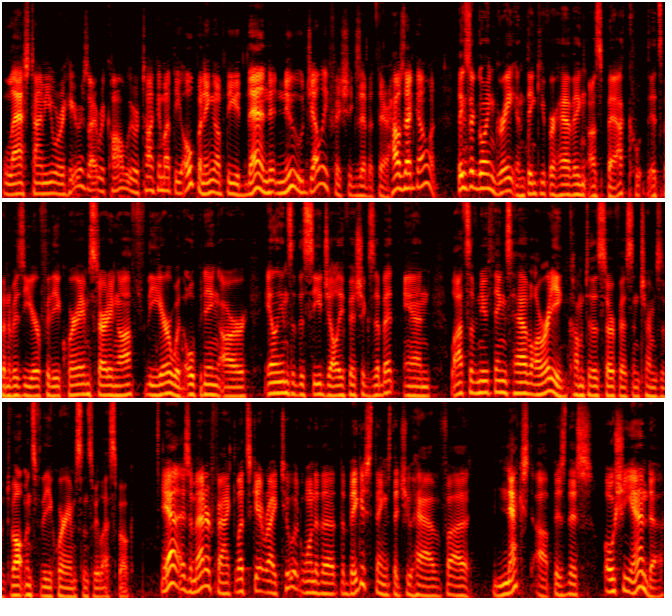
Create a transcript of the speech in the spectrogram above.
last time you were here, as I recall, we were talking about the opening of the then new jellyfish exhibit there. How's that going? Things are going great, and thank you for having us back. It's been a busy year for the aquarium, starting off the year with opening our Aliens of the Sea jellyfish exhibit, and lots of new things have already come to the surface in terms of developments for the aquarium since we last spoke. Yeah, as a matter of fact, let's get right to it. One of the, the biggest things that you have uh, Next up is this Oceanda,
